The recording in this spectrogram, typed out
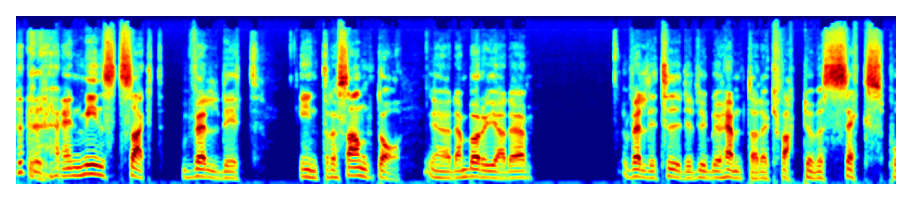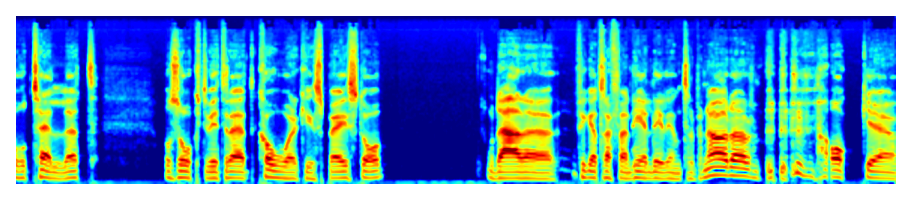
en minst sagt väldigt intressant dag. den började väldigt tidigt. Vi blev hämtade kvart över sex på hotellet. Och så åkte vi till ett coworking space då. Och där eh, fick jag träffa en hel del entreprenörer och eh,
